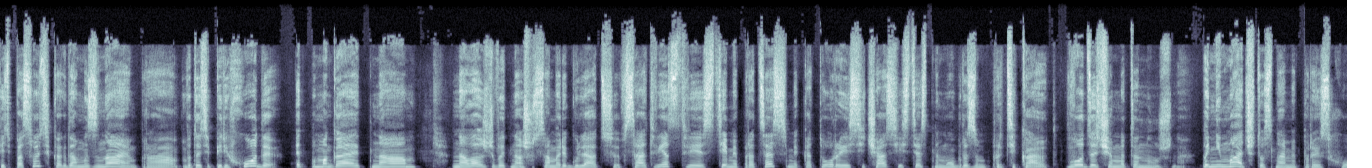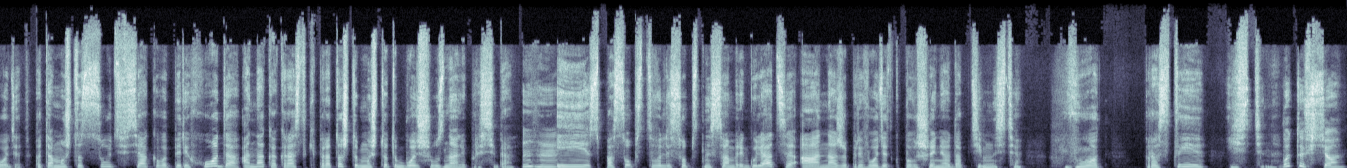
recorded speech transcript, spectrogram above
Ведь, по сути, когда мы знаем про вот эти переходы, это помогает нам налаживать нашу саморегуляцию в соответствии с теми процессами, которые сейчас естественным образом протекают. Вот зачем это нужно. Понимать, что с нами происходит. Потому что суть всякого перехода, она как раз-таки про то, чтобы мы что-то больше узнали про себя. Угу. И способствовали собственной саморегуляции, а она же приводит к повышению адаптивности. Вот. Простые истины. Вот и все.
